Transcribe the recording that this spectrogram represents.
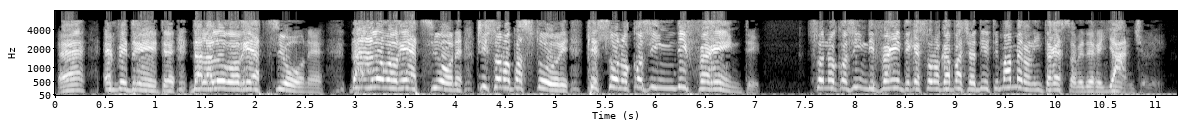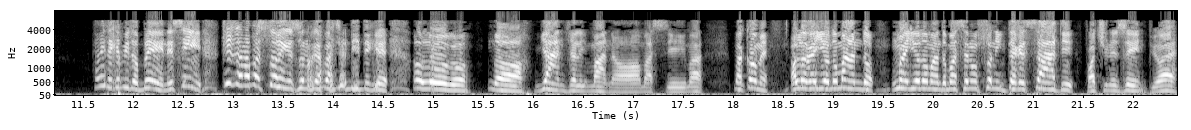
eh? e vedrete dalla loro reazione, dalla loro reazione, ci sono pastori che sono così indifferenti, sono così indifferenti che sono capaci a dirti, ma a me non interessa vedere gli angeli. Avete capito bene? Sì, ci sono pastori che sono capaci a dirti che a loro, no, gli angeli, ma no, ma sì, ma, ma come? Allora io domando, ma io domando, ma se non sono interessati, faccio un esempio, eh,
